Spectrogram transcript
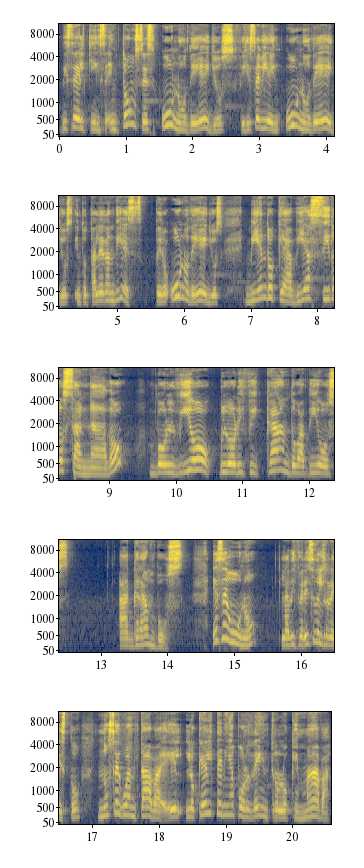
Dice el 15, entonces uno de ellos, fíjese bien, uno de ellos, en total eran 10, pero uno de ellos, viendo que había sido sanado, volvió glorificando a Dios a gran voz. Ese uno, la diferencia del resto, no se aguantaba. lo que él tenía por dentro lo quemaba,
